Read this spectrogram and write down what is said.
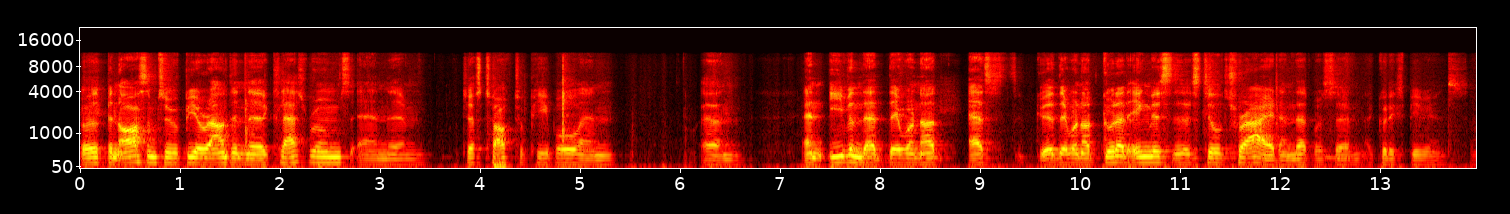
it's been awesome to be around in the classrooms and um, just talk to people and and and even that they were not as good, they were not good at English, they still tried, and that was um, a good experience. So.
